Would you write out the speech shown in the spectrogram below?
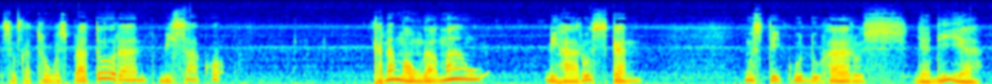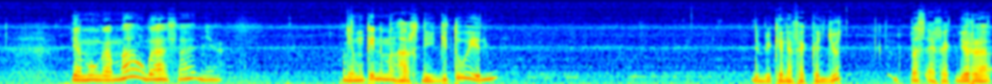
suka terobos peraturan bisa kok. Karena mau nggak mau diharuskan. Mesti kudu harus. Jadi ya ya mau nggak mau bahasanya. Ya mungkin emang harus digituin. Dibikin efek kejut plus efek jerak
